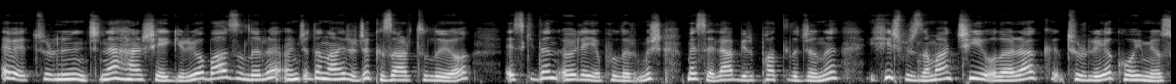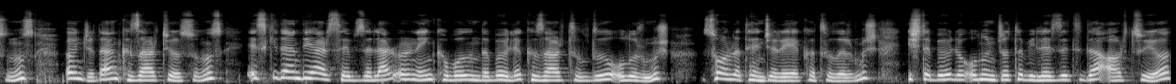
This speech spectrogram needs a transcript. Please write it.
Evet türlünün içine her şey giriyor. Bazıları önceden ayrıca kızartılıyor. Eskiden öyle yapılırmış. Mesela bir patlıcanı hiçbir zaman çiğ olarak türlüye koymuyorsunuz. Önceden kızartıyorsunuz. Eskiden diğer sebzeler örneğin kabağın da böyle kızartıldığı olurmuş. Sonra tencereye katılırmış. İşte böyle olunca tabii lezzeti de artıyor.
